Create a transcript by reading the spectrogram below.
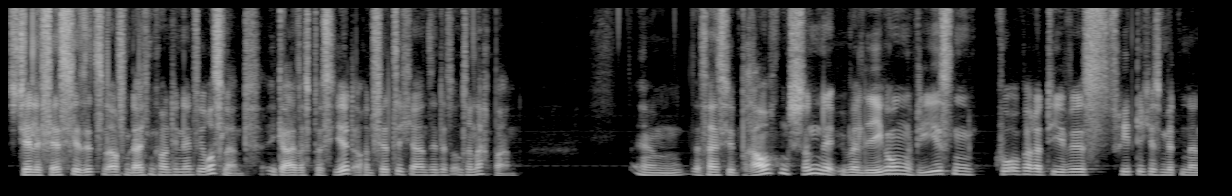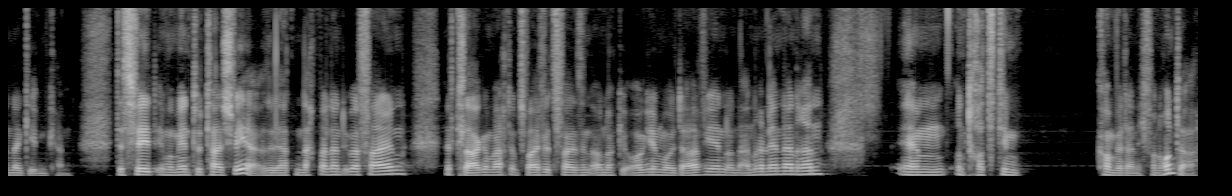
stelle fest, wir sitzen auf dem gleichen Kontinent wie Russland. Egal was passiert, auch in 40 Jahren sind es unsere Nachbarn. Ähm, das heißt, wir brauchen schon eine Überlegung, wie ist ein kooperatives, friedliches Miteinander geben kann. Das fällt im Moment total schwer. Also der hat ein Nachbarland überfallen, hat klargemacht, im Zweifelsfall sind auch noch Georgien, Moldawien und andere Länder dran. Ähm, und trotzdem kommen wir da nicht von runter.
